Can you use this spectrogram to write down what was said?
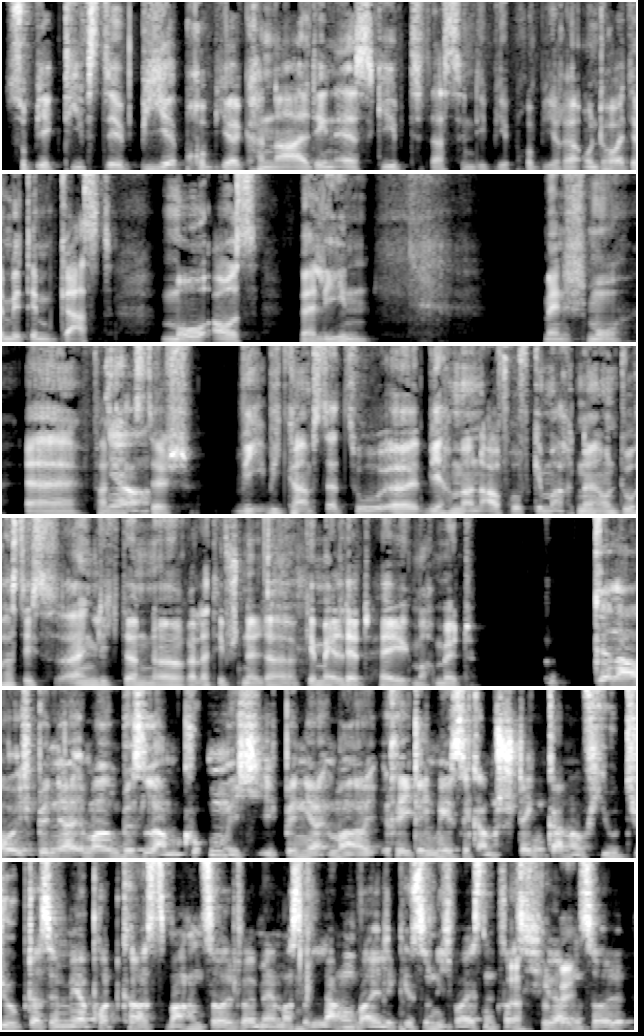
subjektivste Bierprobierkanal, den es gibt, das sind die Bierprobierer. Und heute mit dem Gast Mo aus Berlin. Mensch, Mo, äh, fantastisch. Wie, wie kam es dazu? Äh, wir haben einen Aufruf gemacht, ne? Und du hast dich eigentlich dann äh, relativ schnell da gemeldet. Hey, mach mit. Genau, ich bin ja immer ein bisschen am gucken. Ich, ich bin ja immer regelmäßig am Stänkern auf YouTube, dass ihr mehr Podcasts machen sollt, weil mir immer so langweilig ist und ich weiß nicht, was Ach, ich okay. hören soll.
